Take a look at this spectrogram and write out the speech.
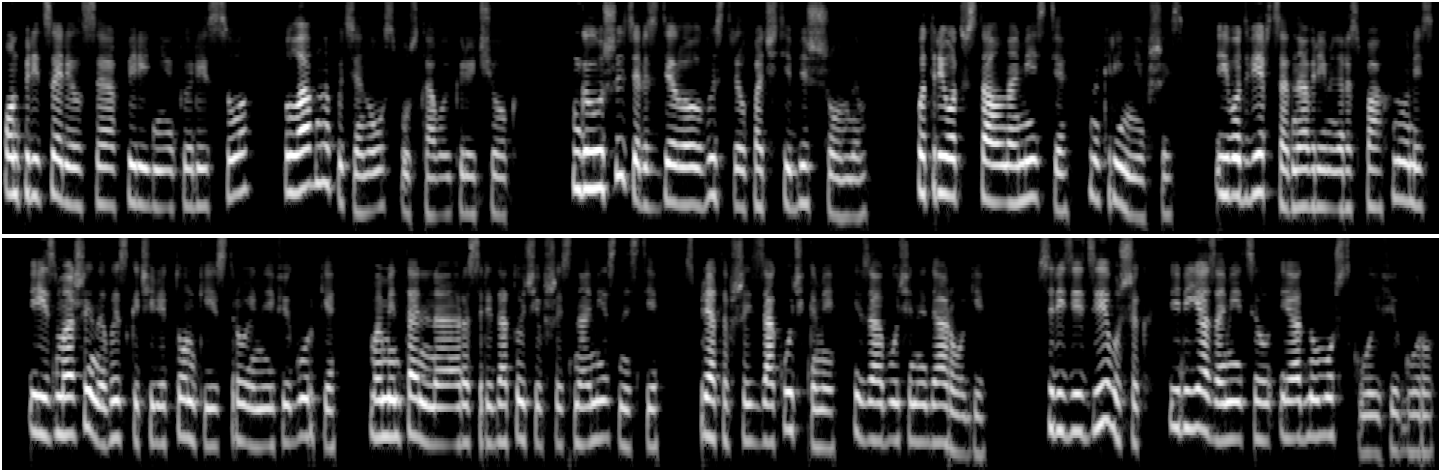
Он прицелился в переднее колесо, плавно потянул спусковой крючок. Глушитель сделал выстрел почти бесшумным. Патриот встал на месте, накренившись. Его дверцы одновременно распахнулись, и из машины выскочили тонкие стройные фигурки, моментально рассредоточившись на местности, спрятавшись за кочками и за обочиной дороги. Среди девушек Илья заметил и одну мужскую фигуру.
